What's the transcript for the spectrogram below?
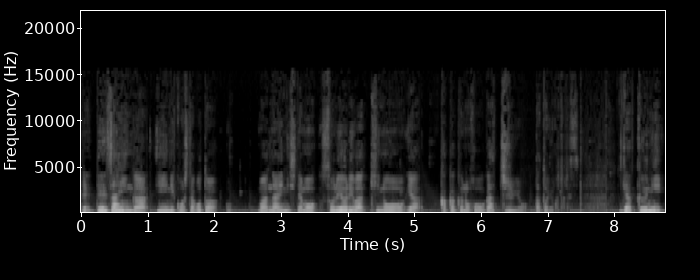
で、デザインがいいに越したことはないにしても、それよりは機能や価格の方が重要だということです。逆に、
